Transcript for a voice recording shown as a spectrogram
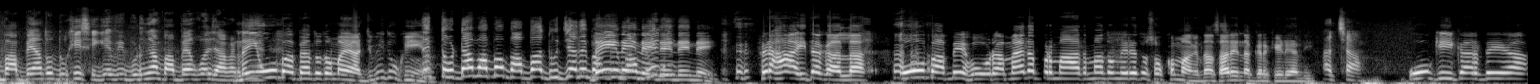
ਬਾਬਿਆਂ ਤੋਂ ਦੁਖੀ ਸੀਗੇ ਵੀ ਬੁੜੀਆਂ ਬਾਬਿਆਂ ਕੋਲ ਜਾ ਵੜਦੀਆਂ। ਨਹੀਂ ਉਹ ਬਾਬਿਆਂ ਤੋਂ ਤਾਂ ਮੈਂ ਅੱਜ ਵੀ ਦੁਖੀ ਤੇ ਹਾਂ ਤੁਹਾਡਾ ਬਾਬਾ ਬਾਬਾ ਦੂਜਿਆਂ ਦੇ ਬਾਬੇ ਨਹੀਂ ਨਹੀਂ ਬਾਬੇ ਨਹੀਂ ਨਹੀਂ ਨਹੀਂ ਨਹੀਂ। ਫਿਰ ਹਾਈ ਤਾਂ ਗੱਲ ਆ। ਉਹ ਬਾਬੇ ਹੋਰ ਆ। ਮੈਂ ਤਾਂ ਪ੍ਰਮਾਤਮਾ ਤੋਂ ਮੇਰੇ ਤੋਂ ਸੁੱਖ ਮੰਗਦਾ ਸਾਰੇ ਨਗਰ ਖੇੜਿਆਂ ਦੀ। ਅੱਛਾ। ਉਹ ਕੀ ਕਰਦੇ ਆ?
